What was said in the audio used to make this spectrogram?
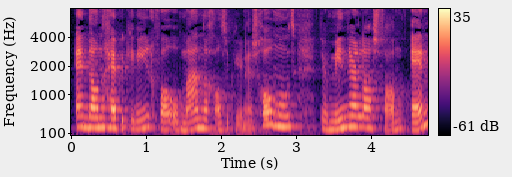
en dan heb ik in ieder geval op maandag, als ik weer naar school moet, er minder last van. En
